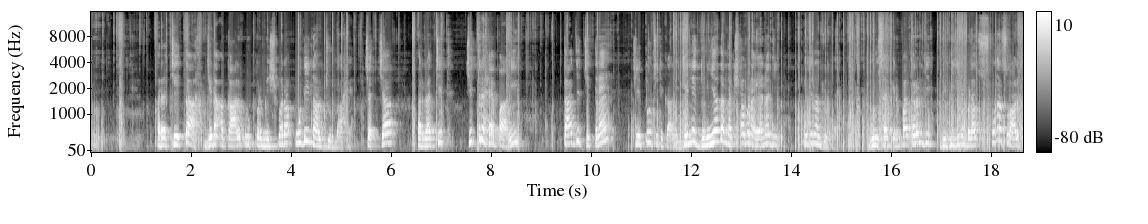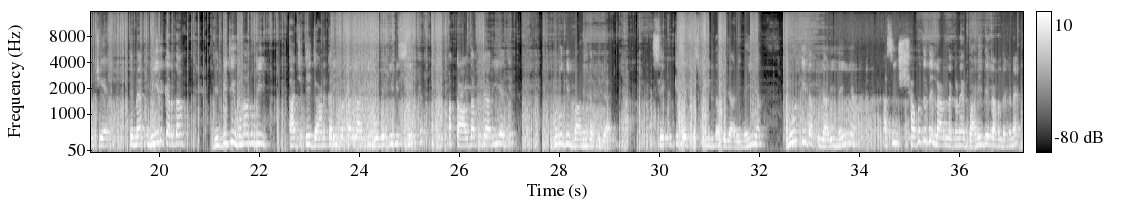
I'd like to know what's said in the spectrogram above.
ਰਚੇਤਾ ਜਿਹੜਾ ਅਕਾਲ ਪੁਰਖ ਪਰਮੇਸ਼ਵਰ ਆ, ਉਹਦੇ ਨਾਲ ਜੁੜਨਾ ਹੈ। ਚੱਚਾ ਰਚਿਤ ਚਿੱਤਰ ਹੈ ਭਾਰੀ, ਤਜ ਚਿੱਤਰੈ ਚੇਤੋ ਚਿਤਕਾਰੀ। ਜਿਹਨੇ ਦੁਨੀਆ ਦਾ ਨਕਸ਼ਾ ਬਣਾਇਆ ਨਾ ਜੀ, ਉਹਦੇ ਨਾਲ ਜੁੜਨਾ ਗੁਰੂ ਸਾਹਿਬ ਕਿਰਪਾ ਕਰਨ ਜੀ, ਬੀਬੀ ਜੀ ਨੇ ਬੜਾ ਸੋਹਣਾ ਸਵਾਲ ਪੁੱਛਿਆ ਹੈ ਤੇ ਮੈਂ ਉਮੀਦ ਕਰਦਾ ਬੀਬੀ ਜੀ ਹੁਣਾਂ ਨੂੰ ਵੀ ਅੱਜ ਇਹ ਜਾਣਕਾਰੀ ਪਤਾ ਲੱਗ ਗਈ ਹੋਵੇਗੀ ਵੀ ਸਿੱਖ ਅਕਾਲ ਦਾ ਪੁਜਾਰੀ ਹੈ ਜੀ, ਗੁਰੂ ਦੀ ਬਾਣੀ ਦਾ ਪੁਜਾਰੀ। ਸਿੱਖ ਕਿਸੇ ਤਸਵੀਰ ਦਾ ਪੁਜਾਰੀ ਨਹੀਂ ਆ, ਮੂਰਤੀ ਦਾ ਪੁਜਾਰੀ ਨਹੀਂ ਆ। ਅਸੀਂ ਸ਼ਬਦ ਦੇ ਲੜ ਲੱਗਣਾ ਹੈ, ਬਾਣੀ ਦੇ ਲੜ ਲੱਗਣਾ ਹੈ,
